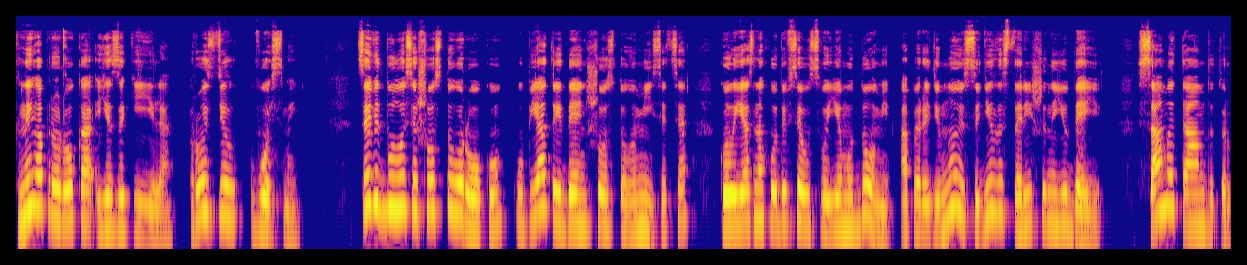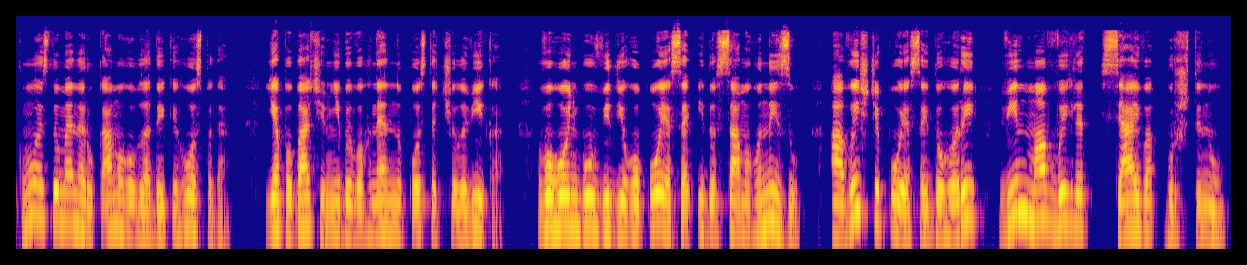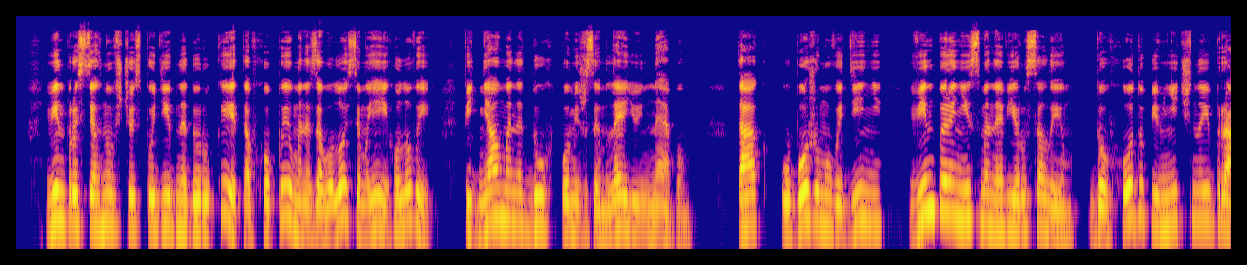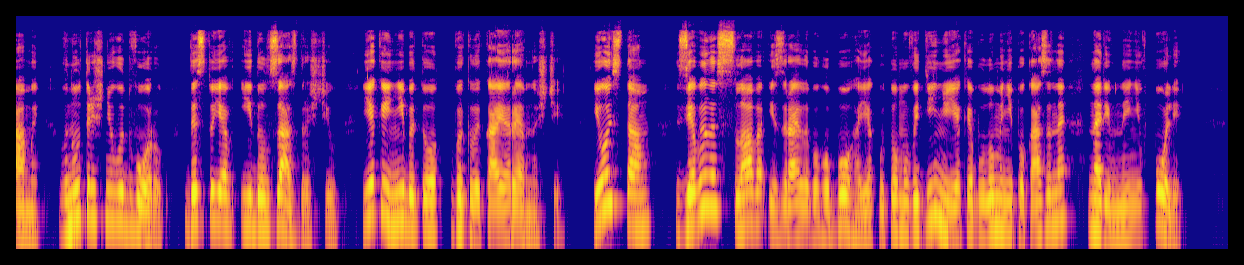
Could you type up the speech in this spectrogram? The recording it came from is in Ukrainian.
Книга пророка Єзекіїля, розділ 8. Це відбулося шостого року, у п'ятий день шостого місяця, коли я знаходився у своєму домі, а переді мною сиділи старішини юдеї. Саме там доторкнулась до мене рука мого владики Господа. Я побачив ніби вогненну постать чоловіка. Вогонь був від його пояса і до самого низу, а вище пояса й догори він мав вигляд сяйва бурштину. Він простягнув щось подібне до руки та вхопив мене за волосся моєї голови, підняв мене дух поміж землею й небом. Так, у Божому видінні, він переніс мене в Єрусалим до входу північної брами, внутрішнього двору, де стояв ідол заздрощів, який нібито викликає ревнощі. І ось там з'явилась слава Ізраїлевого Бога, як у тому видінню, яке було мені показане на рівнині в полі.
